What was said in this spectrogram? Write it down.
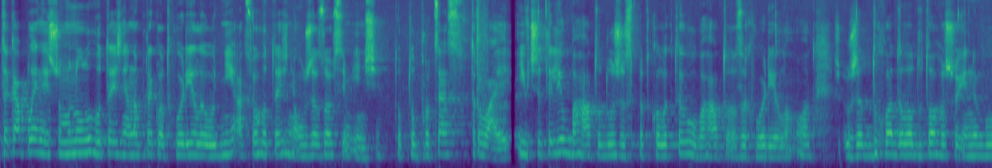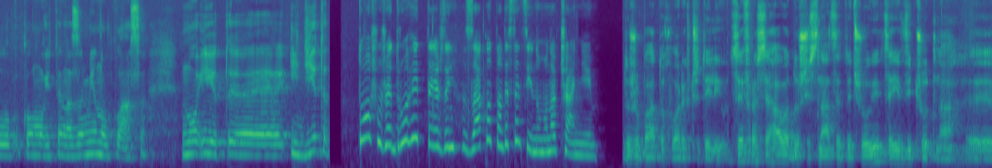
Така плинність, що минулого тижня, наприклад, хворіли одні, а цього тижня вже зовсім інші. Тобто процес триває. І вчителів багато дуже з педколективу багато захворіло. От вже доходило до того, що і не було кому йти на заміну в класи. Ну і, е, і діти Тож уже другий тиждень заклад на дистанційному навчанні. Дуже багато хворих вчителів. Цифра сягала до 16 чоловік. Це є відчутна е,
